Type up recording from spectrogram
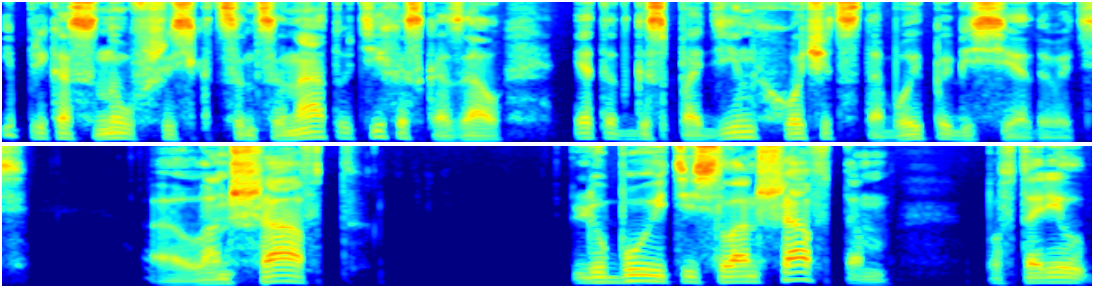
и, прикоснувшись к Цинциннату, тихо сказал, «Этот господин хочет с тобой побеседовать». «Ландшафт. Любуетесь ландшафтом?» — повторил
